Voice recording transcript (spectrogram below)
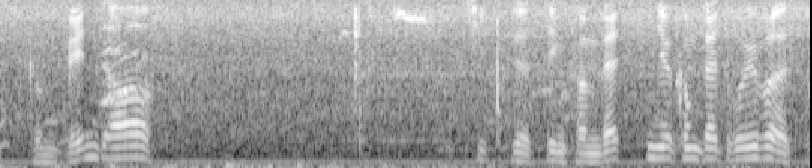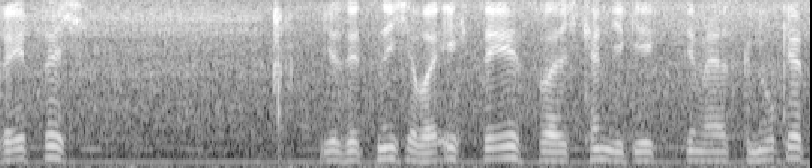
Jetzt kommt Wind auf. Schießt das Ding vom Westen hier komplett rüber, es dreht sich. Ihr seht es nicht, aber ich sehe es, weil ich kenne die Gegend die mehr genug jetzt.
